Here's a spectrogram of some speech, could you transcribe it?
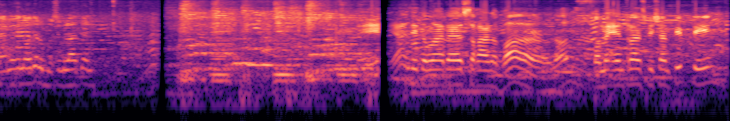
Dami in order, ubusin mo lahat yan. Yan, dito nga tayo sa Carnival, no? So may entrance fee siyang 50.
